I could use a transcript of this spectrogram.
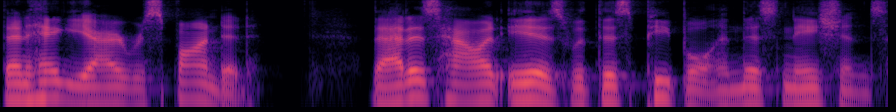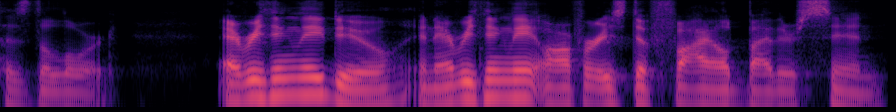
Then Haggai responded, That is how it is with this people and this nation, says the Lord. Everything they do and everything they offer is defiled by their sin.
